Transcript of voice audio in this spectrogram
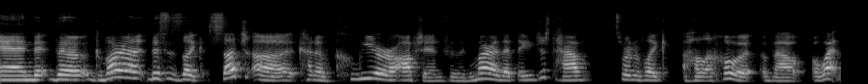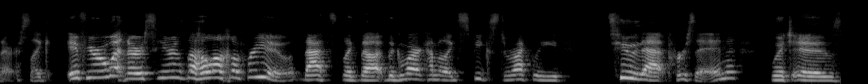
and the Gemara, this is like such a kind of clear option for the Gemara that they just have sort of like a halacha about a wet nurse. Like, if you're a wet nurse, here's the halacha for you. That's like the the Gemara kind of like speaks directly to that person, which is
